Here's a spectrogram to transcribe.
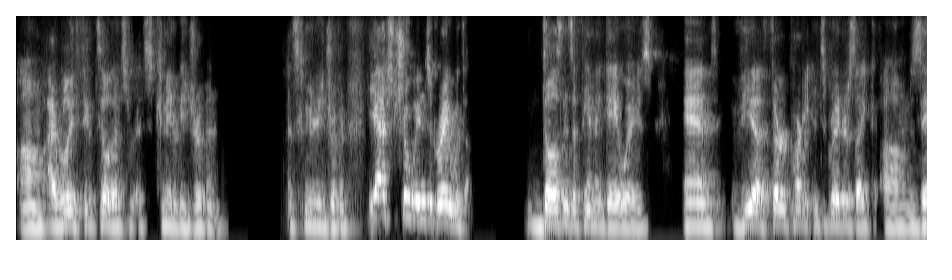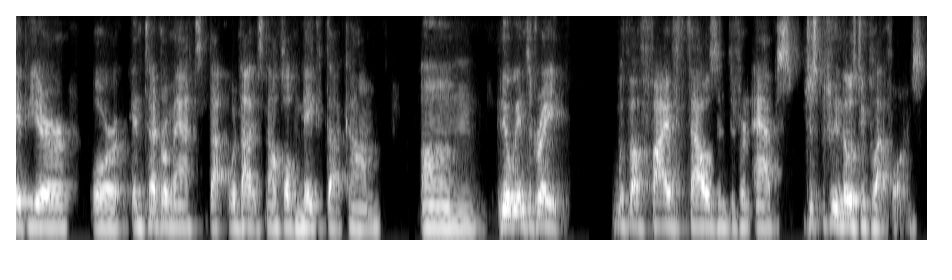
um, I really feel that it's, it's community driven. It's community driven. Yeah, it's true. We integrate with dozens of payment gateways and via third party integrators like um, Zapier or Integromat, that it's now called Make.com. Um, you know, we integrate with about 5,000 different apps just between those two platforms.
